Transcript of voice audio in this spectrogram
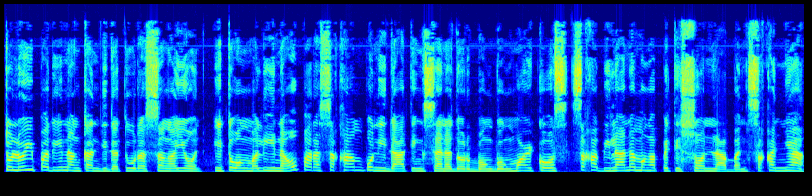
Tuloy pa rin ang kandidatura sa ngayon. Ito ang malinaw para sa kampo ni dating Senador Bongbong Marcos sa kabila ng mga petisyon laban sa kanya.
